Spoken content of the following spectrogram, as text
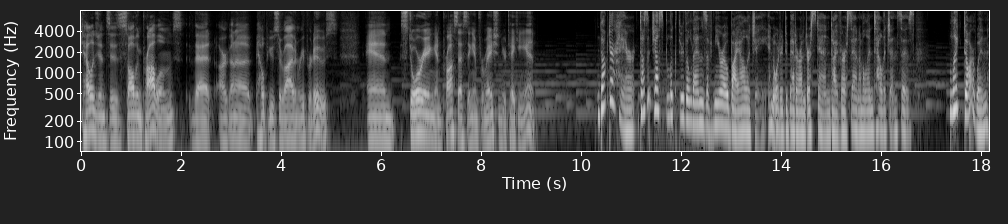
Intelligence is solving problems that are going to help you survive and reproduce and storing and processing information you're taking in. Dr. Hare doesn't just look through the lens of neurobiology in order to better understand diverse animal intelligences. Like Darwin,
